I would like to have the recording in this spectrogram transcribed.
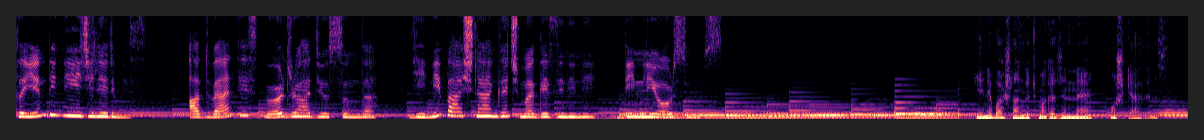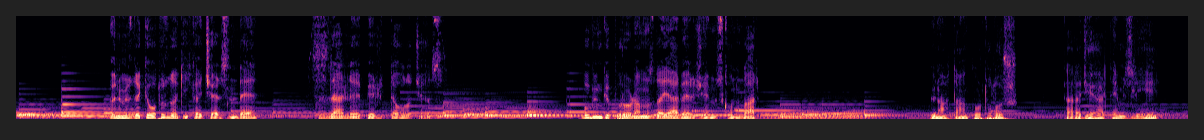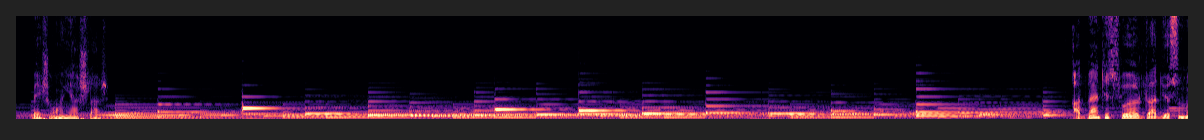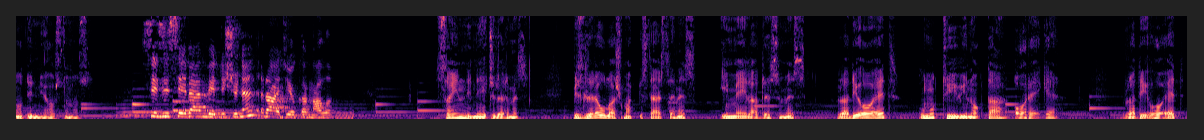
Sayın dinleyicilerimiz, Adventist World Radyosu'nda Yeni Başlangıç magazinini dinliyorsunuz. Yeni Başlangıç magazinine hoş geldiniz. Önümüzdeki 30 dakika içerisinde sizlerle birlikte olacağız. Bugünkü programımızda yer vereceğimiz konular Günahtan kurtuluş, karaciğer temizliği, 5-10 yaşlar. Adventist World Radyosu'nu dinliyorsunuz. Sizi seven ve düşünen radyo kanalı. Sayın dinleyicilerimiz, bizlere ulaşmak isterseniz e-mail adresimiz radio.umutv.org radio.umutv.org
